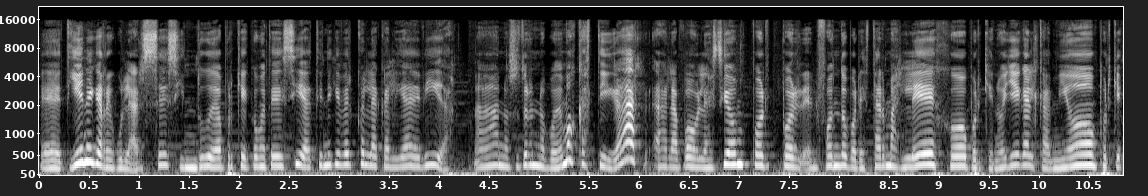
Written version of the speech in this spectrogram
eh, tiene que regularse, sin duda, porque como te decía, tiene que ver con la calidad de vida. ¿ah? Nosotros no podemos castigar a la población por, por, el fondo, por estar más lejos, porque no llega el camión, porque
